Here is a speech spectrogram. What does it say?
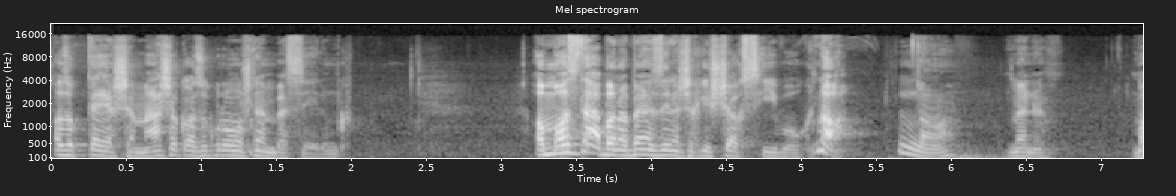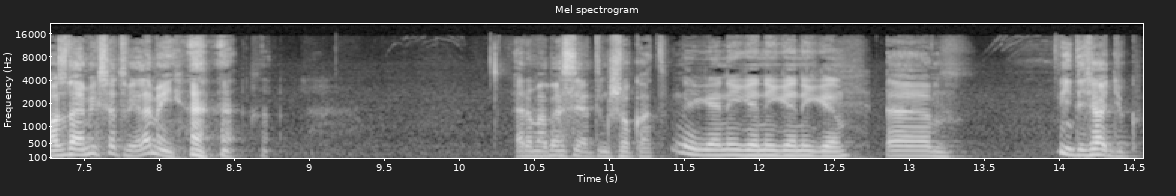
Azok teljesen mások, azokról most nem beszélünk. A Mazdában a benzinesek is csak szívók. Na, Na. Menő. Mazda MX-5 vélemény? Erről már beszéltünk sokat. Igen, igen, igen, igen. Ö, mindegy, hagyjuk.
